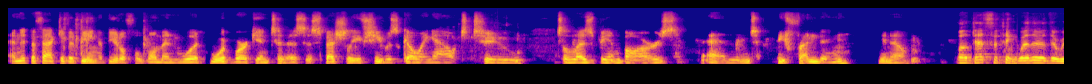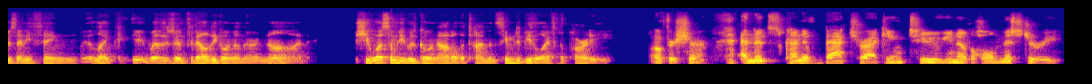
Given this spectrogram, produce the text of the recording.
And the fact of it being a beautiful woman would would work into this, especially if she was going out to to lesbian bars and befriending, you know, well that's the thing whether there was anything like whether there's infidelity going on there or not she was somebody who was going out all the time and seemed to be the life of the party Oh, for sure. And it's kind of backtracking to, you know, the whole mystery.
